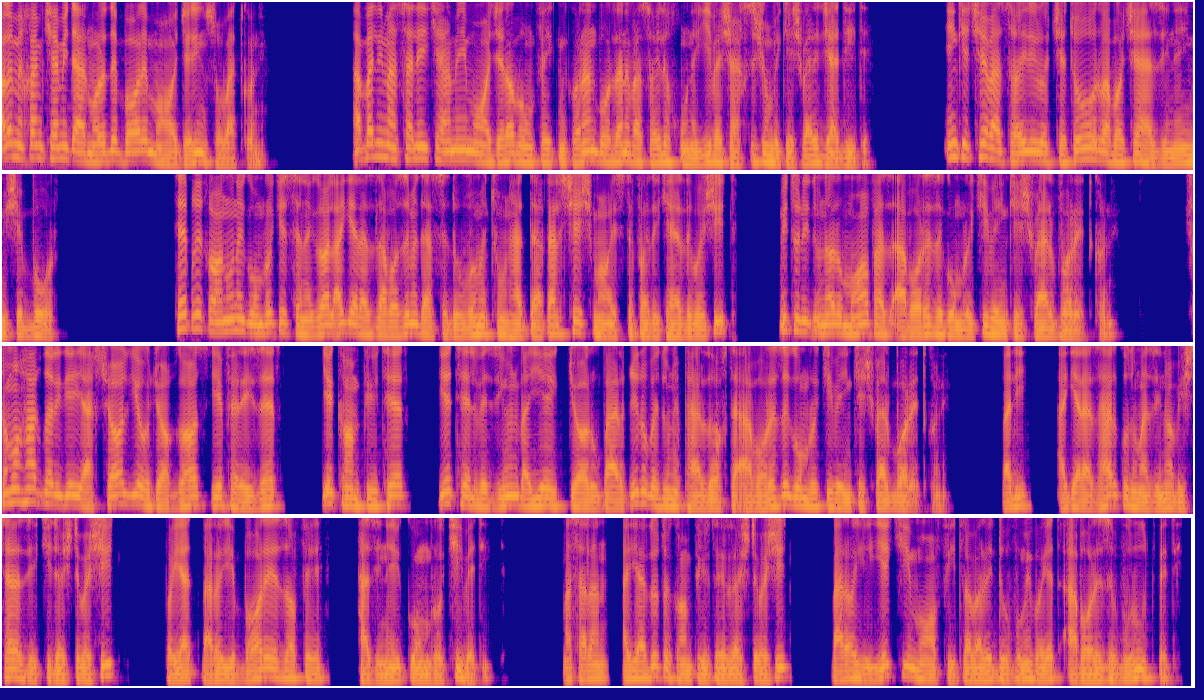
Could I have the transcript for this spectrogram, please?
حالا می‌خوایم کمی در مورد بار مهاجرین صحبت کنیم. اولین مسئله ای که همه مهاجرا به اون فکر می‌کنن بردن وسایل خونگی و شخصیشون به کشور جدیده. اینکه چه وسایلی رو چطور و با چه هزینه‌ای میشه برد. طبق قانون گمرک سنگال اگر از لوازم دست دومتون حداقل 6 ماه استفاده کرده باشید، می‌تونید اونا رو معاف از عوارض گمرکی به این کشور وارد کنید. شما حق دارید یه یخچال، یه اجاق گاز، یه فریزر، یه کامپیوتر، یه تلویزیون و یک جارو برقی رو بدون پرداخت عوارض گمرکی به این کشور وارد کنید. ولی اگر از هر کدوم از اینا بیشتر از یکی داشته باشید، باید برای بار اضافه هزینه گمرکی بدید. مثلا اگر دو تا کامپیوتر داشته باشید، برای یکی معافید و برای دومی باید عوارض ورود بدید.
